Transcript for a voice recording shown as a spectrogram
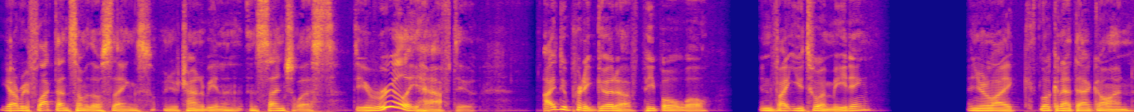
you got to reflect on some of those things when you're trying to be an essentialist. Do you really have to? I do pretty good of people will invite you to a meeting, and you're like looking at that going,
